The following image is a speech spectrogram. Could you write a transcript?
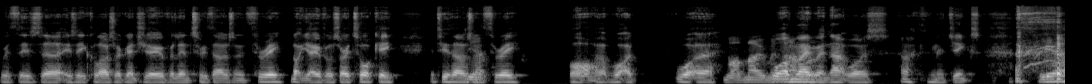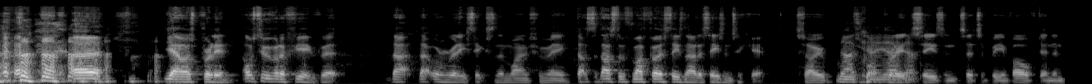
with his uh, his equaliser against Yeovil in 2003. Not Yeovil, sorry, Torquay in 2003. Yeah. Oh, what a what a what a moment! What a moment was. that was! Oh, jinx. Yeah, uh, yeah, it was brilliant. Obviously, we've had a few, but that that one really sticks in the mind for me. That's that's the, my first season I had a season ticket, so okay, it's a brilliant yeah. season to, to be involved in. And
